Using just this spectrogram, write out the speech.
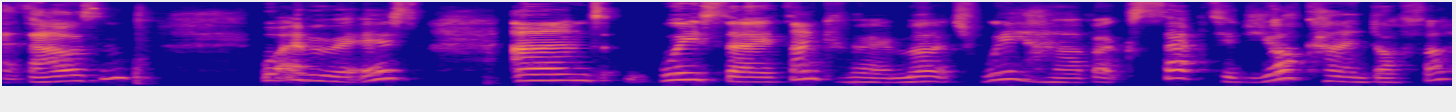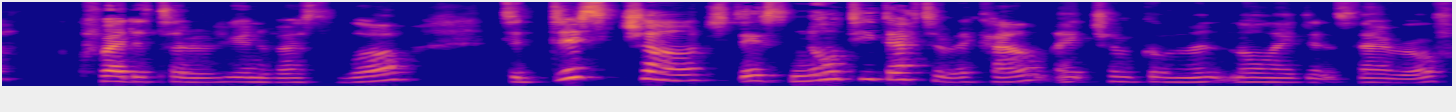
a thousand whatever it is. And we say, Thank you very much. We have accepted your kind offer, creditor of universal law, to discharge this naughty debtor account, HM government, null agents thereof.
